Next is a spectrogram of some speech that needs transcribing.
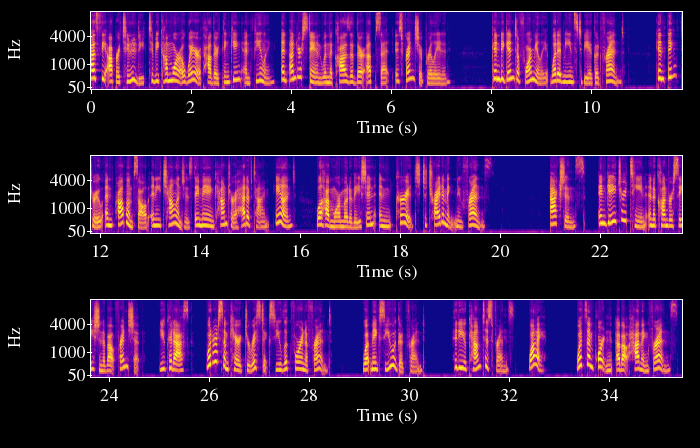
has the opportunity to become more aware of how they're thinking and feeling and understand when the cause of their upset is friendship related. Can begin to formulate what it means to be a good friend. Can think through and problem solve any challenges they may encounter ahead of time and will have more motivation and courage to try to make new friends. Actions Engage your teen in a conversation about friendship. You could ask, What are some characteristics you look for in a friend? What makes you a good friend? Who do you count as friends? Why? What's important about having friends?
